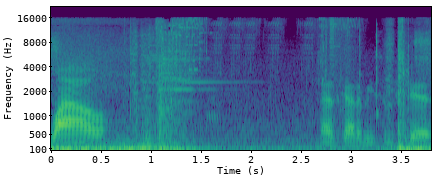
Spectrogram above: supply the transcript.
Wow. That's gotta be some shit.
